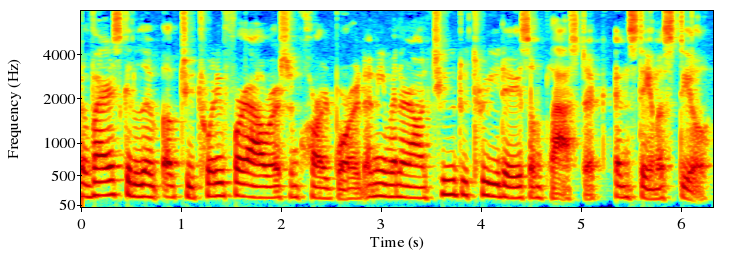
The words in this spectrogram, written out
the virus can live up to 24 hours on cardboard and even around 2 to 3 days on plastic and stainless steel.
